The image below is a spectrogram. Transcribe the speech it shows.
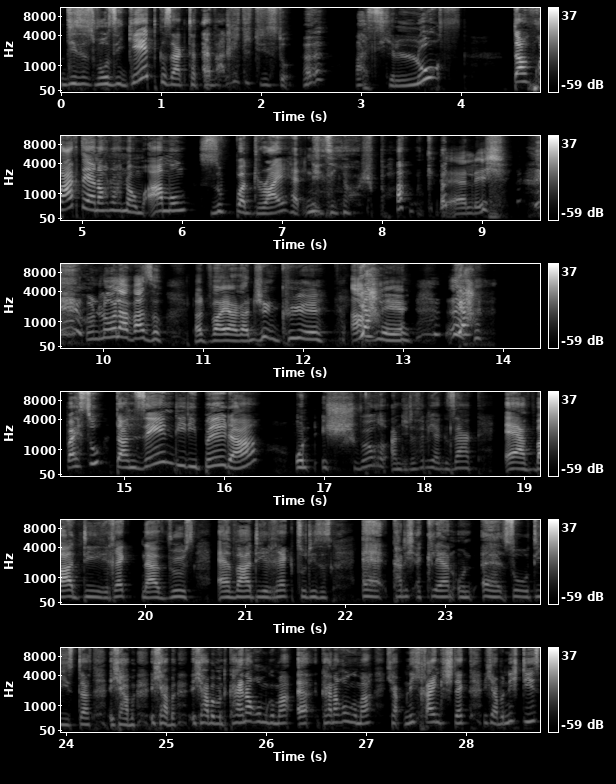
dieses, wo sie geht, gesagt hat. Er war richtig dieses so, hä? Was ist hier los? Da fragt er ja noch nach einer Umarmung. Super dry, hätten die sich auch sparen können. Ehrlich. Und Lola war so, das war ja ganz schön kühl. Ach Ja. nee. Weißt du, dann sehen die die Bilder und ich schwöre, Angie, das habe ich ja gesagt. Er war direkt nervös. Er war direkt so dieses, äh, kann ich erklären und äh, so dies, das. Ich habe, ich habe, ich habe mit keiner rumgemacht, äh, keiner rumgemacht. Ich habe nicht reingesteckt. Ich habe nicht dies,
